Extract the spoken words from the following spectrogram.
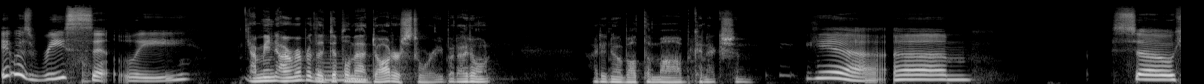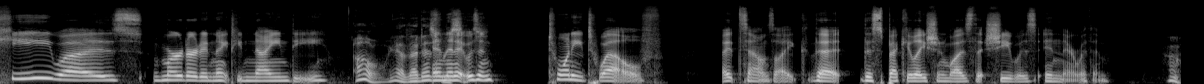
it was recently. I mean, I remember the um, diplomat daughter story, but I don't. I didn't know about the mob connection. Yeah. Um. So he was murdered in 1990, Oh, yeah, that is. and then it was in 2012. It sounds like that. The speculation was that she was in there with him. Oh.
